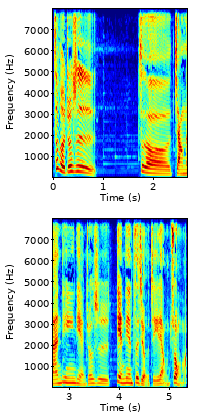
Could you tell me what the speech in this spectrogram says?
这个就是这个讲难听一点，就是掂掂自己有几两重嘛。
